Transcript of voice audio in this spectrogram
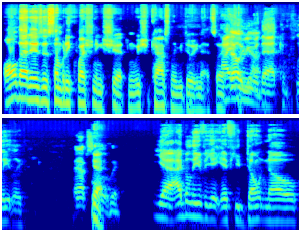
all that is is somebody questioning shit, and we should constantly be doing that. So I Hell agree yes. with that completely. Absolutely. Yeah, I believe that if you don't know,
